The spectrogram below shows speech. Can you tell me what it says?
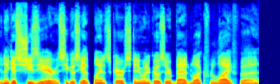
And I guess she's the heiress. He goes, yeah, the planet's cursed. Anyone who goes there, bad luck for life. Uh,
